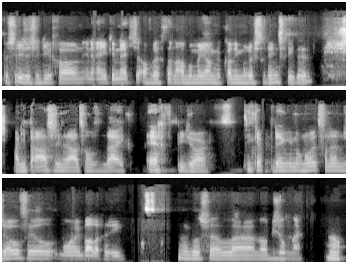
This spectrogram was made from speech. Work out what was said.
precies. Als je die gewoon in één keer netjes aflegt aan Aubameyang, dan kan hij maar rustig inschieten. Maar die paas is inderdaad van Van Dijk echt bizar. Ik heb denk ik nog nooit van hem zoveel mooie ballen gezien. Dat was wel, eh, wel bijzonder. Ja.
